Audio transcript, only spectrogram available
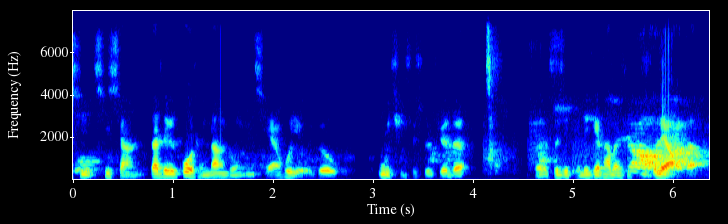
去去想，在这个过程当中，以前会有一个误区，就是觉得。呃，自己肯定跟他们是比不了的，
